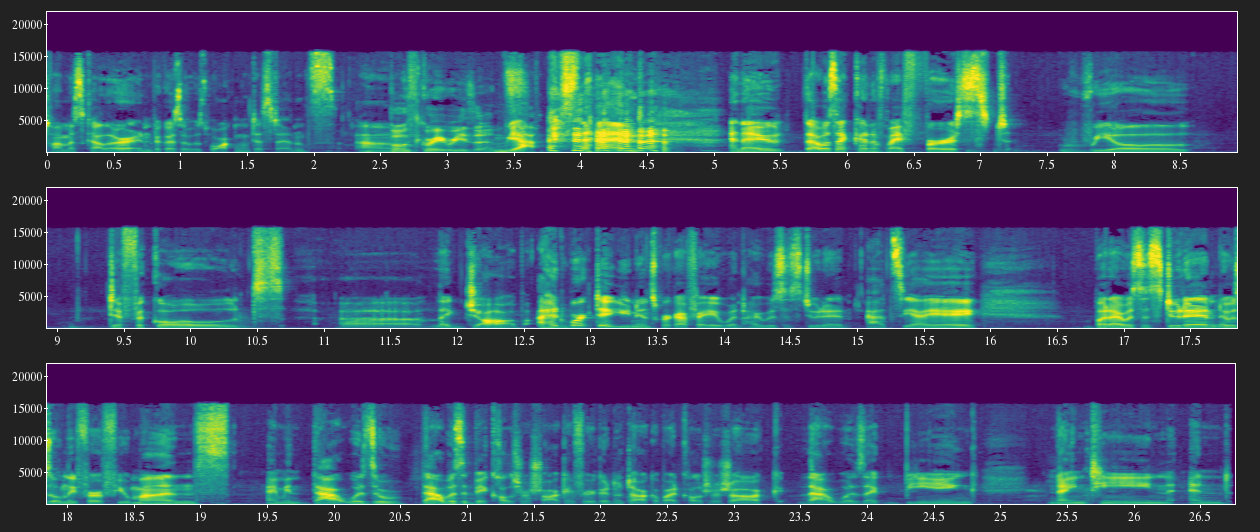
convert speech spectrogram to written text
Thomas Keller and because it was walking distance. Um, Both great reasons. yeah, and and I that was like kind of my first real difficult uh, like job. I had worked at Union Square Cafe when I was a student at CIA, but I was a student. It was only for a few months. I mean, that was a that was a big culture shock. If you're going to talk about culture shock, that was like being 19 and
